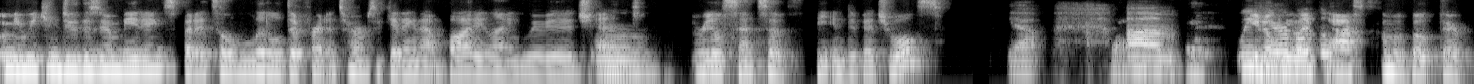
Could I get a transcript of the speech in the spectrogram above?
I mean, we can do the Zoom meetings, but it's a little different in terms of getting that body language and Mm, real sense of the individuals. Yeah. Um, we you know, we like the, to ask them about their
